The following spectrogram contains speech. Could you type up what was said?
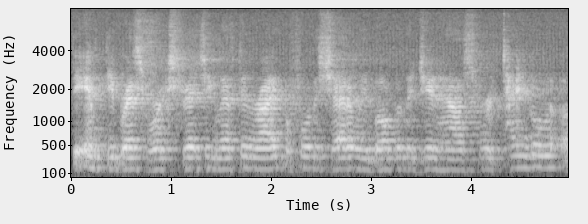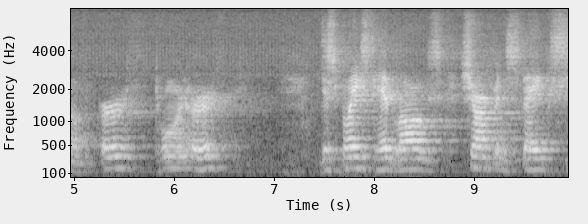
the empty breastworks stretching left and right before the shadowy bulk of the gin house were tangled of earth, torn earth, displaced headlogs, sharpened stakes.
